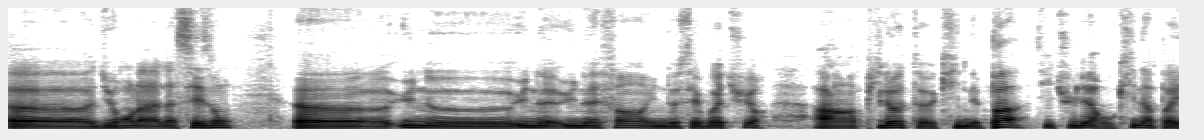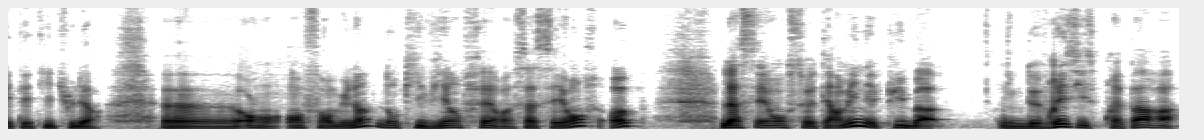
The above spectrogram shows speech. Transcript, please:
euh, durant la saison euh, une, une, une F1, une de ces voitures, à un pilote qui n'est pas titulaire ou qui n'a pas été titulaire euh, en, Formule 1. Donc il vient faire sa séance, hop, la séance se termine et puis bah, Nick De Vries, il se prépare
